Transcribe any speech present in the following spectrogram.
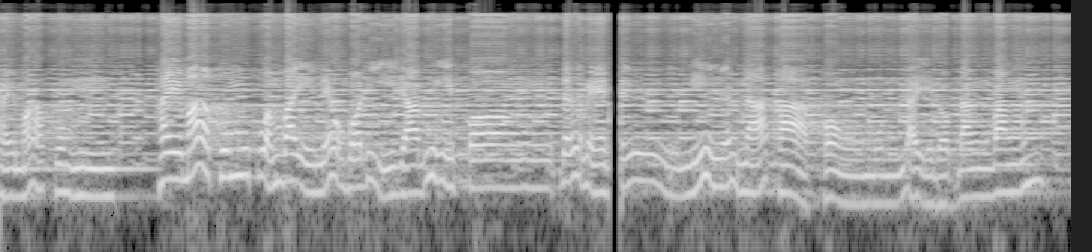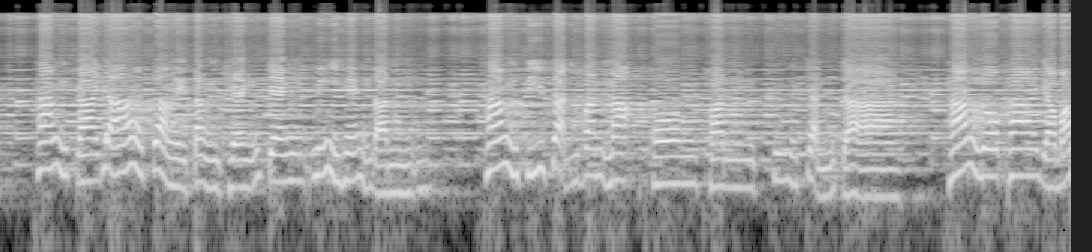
ให้มาคุม ให้มาคุมควมไว้แนวบอดีอย่ามีฟอง เด้อแม่เด้อมีเงินหนาค่าของมุนได้ดอกดังวัง ทั้งกายากายตั้งแข็งแกร่งมีแห่งดัน ทั้งสีสันวันนะทองพันคือจันจา ทั้งโลคาอย่ามา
